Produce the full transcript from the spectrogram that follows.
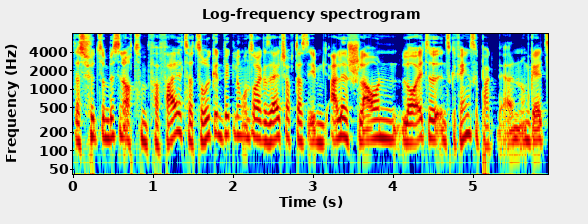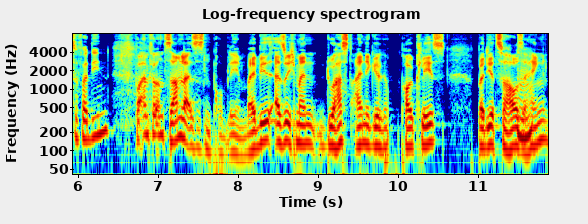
das führt so ein bisschen auch zum Verfall, zur Zurückentwicklung unserer Gesellschaft, dass eben alle schlauen Leute ins Gefängnis gepackt werden, um Geld zu verdienen. Vor allem für uns Sammler ist es ein Problem, weil wir, also ich meine, du hast einige Paul Klees bei dir zu Hause hängen.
